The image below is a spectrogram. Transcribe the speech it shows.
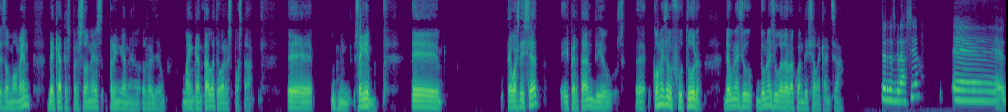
és el moment de que altres persones prenguen el, el relleu. M'ha encantat la teva resposta. Eh, seguim. Eh, Te ho has deixat i, per tant, dius, eh, com és el futur d'una jugadora quan deixa la canxa? Per desgràcia, eh,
